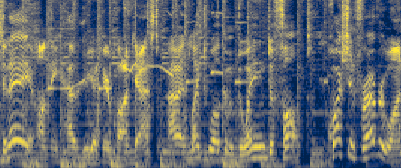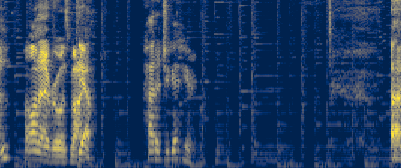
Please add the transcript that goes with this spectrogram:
today on the How Did You Get Here podcast, I'd like to welcome Duane Default. Question for everyone on everyone's mind. Yeah. How did you get here?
